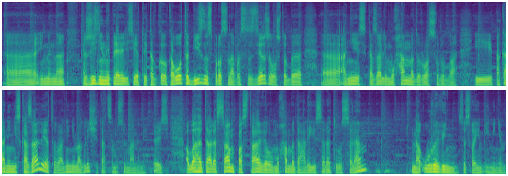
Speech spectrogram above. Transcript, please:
э, именно жизненные приоритеты, кого-то бизнес просто-напросто сдерживал, чтобы э, они сказали Мухаммаду Расулуллах. И пока они не сказали этого, они не могли считаться мусульманами. То есть Аллах Та'аля сам поставил Мухаммада, алейхиссалату вассалям, на уровень со своим именем.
